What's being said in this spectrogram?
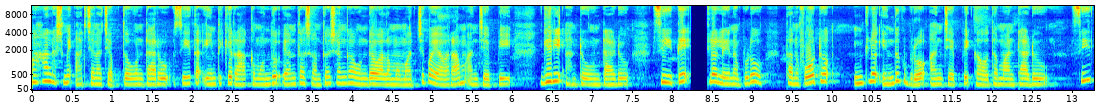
మహాలక్ష్మి అర్చన చెప్తూ ఉంటారు. సీత ఇంటికి రాకముందు ఎంతో సంతోషంగా ఉండేవాళ్ళమో మర్చిపోయావు రామ్ అని చెప్పి గిరి అంటూ ఉంటాడు. సీతే ఇంట్లో లేనప్పుడు తన ఫోటో ఇంట్లో ఎందుకు బ్రో అని చెప్పి గౌతమ్ అంటాడు. సీత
